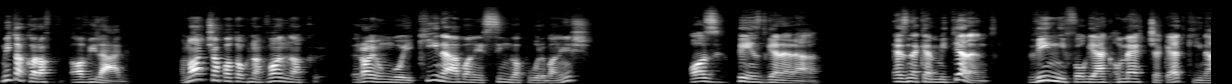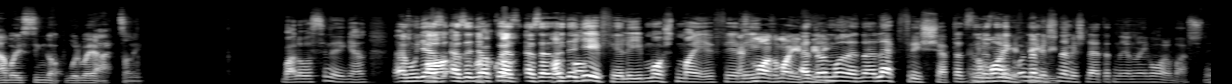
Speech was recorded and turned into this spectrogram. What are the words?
Mit akar a, a világ? A nagy csapatoknak vannak rajongói Kínában és Szingapurban is, az pénzt generál. Ez nekem mit jelent? Vinni fogják a meccseket Kínába és Szingapurba játszani. Valószínű, igen. Amúgy ez, A- ez egy, a- akkor ez, ez, ez a- egy évféli, most ma évféli. Ez ma az a mai ez, évféli. a, ez a legfrissebb, tehát Ez ez a ez mai még, nem, is, nem is lehetett nagyon még olvasni.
